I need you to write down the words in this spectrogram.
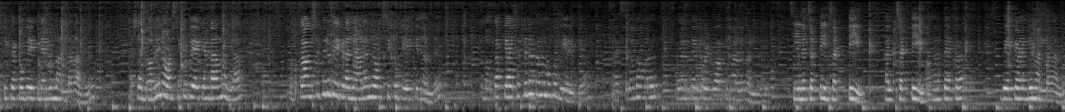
സ്റ്റിക്കൊക്കെ ഉപയോഗിക്കുന്നതിന് നല്ലതാണ്. പക്ഷെ എന്ന് പറഞ്ഞാൽ നോൺ സ്റ്റിക്ക് ഉപയോഗിക്കേണ്ടെന്നല്ല. നമുക്ക് ആവശ്യത്തിന് ഉപയോഗിക്കണം ഞാൻ നോൺ സ്റ്റിക്ക് ഉപയോഗിക്കുന്നുണ്ട്. നമുക്ക് അത്യാവശ്യത്തിനൊക്കെ നമുക്ക് ഉപയോഗിക്കാം. മാക്സിമം നമ്മൾ അങ്ങനത്തെയൊക്കെ ഒഴിവാക്കുന്നതാണ് നല്ലത്. ചീനച്ചട്ടിയും ചട്ടിയും കൽച്ചട്ടിയും അങ്ങനത്തെയൊക്കെ ഉപയോഗിക്കുകയാണെങ്കിൽ നല്ലതാണ്.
